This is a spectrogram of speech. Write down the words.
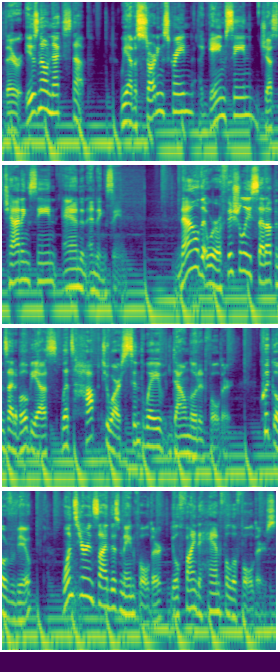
There is no next step. We have a starting screen, a game scene, just chatting scene, and an ending scene. Now that we're officially set up inside of OBS, let's hop to our Synthwave downloaded folder. Quick overview, once you're inside this main folder, you'll find a handful of folders.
